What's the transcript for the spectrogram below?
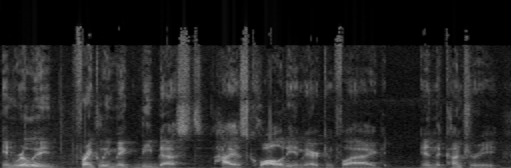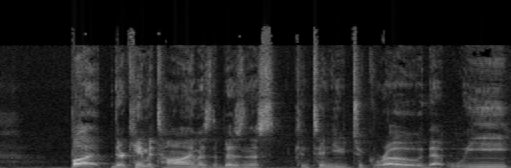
and really frankly make the best highest quality american flag in the country. But there came a time as the business continued to grow that we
